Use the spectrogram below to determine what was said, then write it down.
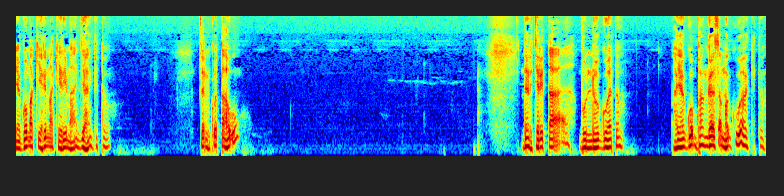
Ya gue mah kirim mah kirim aja gitu. Dan gue tahu dari cerita bundo gue tuh ayah gue bangga sama gue gitu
